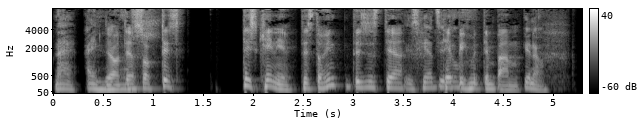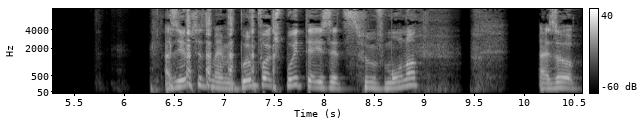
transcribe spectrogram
Nein, ein Ja, Muss. der sagt, das, das kenne ich. Das da hinten, das ist der Das Teppich mit dem Baum. Genau. Also ich hab's jetzt meinem Buben vorgespielt, der ist jetzt fünf Monate. Also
